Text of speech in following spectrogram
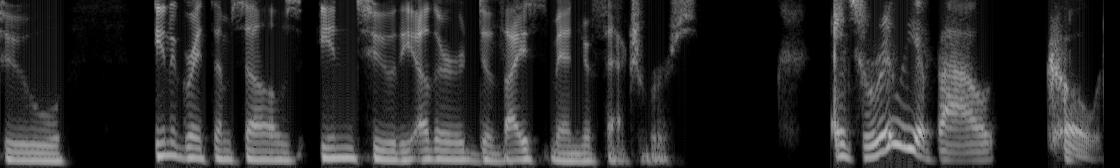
to integrate themselves into the other device manufacturers? It's really about code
